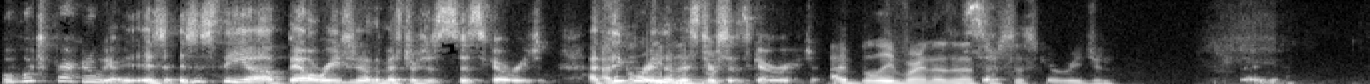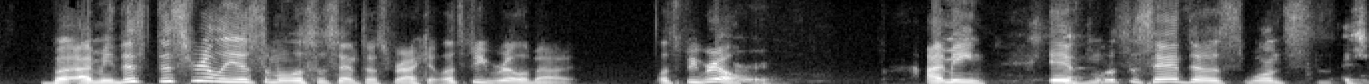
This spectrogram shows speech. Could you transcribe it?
well, which bracket are we? Is is this the uh, Bell region or the Mister Cisco region? I I think we're in the Mister Cisco region. I believe we're in the Mr. So- Francisco region. There you go. But I mean this this really is the Melissa Santos bracket. Let's be real about it. Let's be real. Right. I mean, if Melissa Santos wants she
